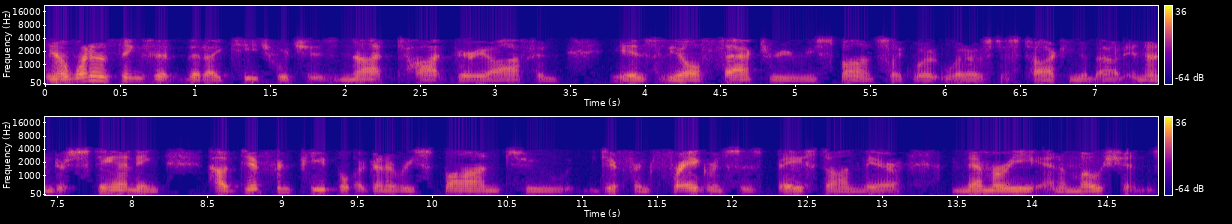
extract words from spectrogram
you know, one of the things that, that I teach, which is not taught very often, is the olfactory response, like what, what I was just talking about, and understanding how different people are going to respond to different fragrances based on their memory and emotions.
